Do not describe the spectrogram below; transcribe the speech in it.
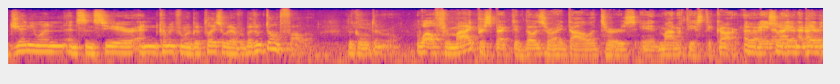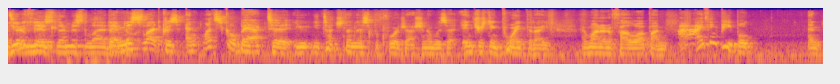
genuine and sincere and coming from a good place or whatever, but who don't follow the golden rule. Well, from my perspective, those are idolaters in monotheistic. Right, I mean, so and, I, and I, do think mis- they're misled. They're misled because, and let's go back to you. You touched on this before, Josh, and it was an interesting point that I, I wanted to follow up on. I, I think people and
